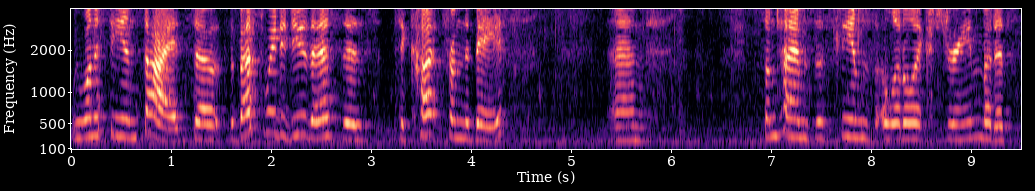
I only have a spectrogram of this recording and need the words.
we want to see inside. So the best way to do this is to cut from the base and sometimes this seems a little extreme but it's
